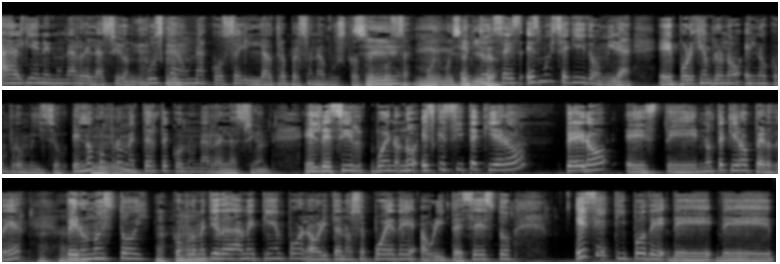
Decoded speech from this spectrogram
alguien en una relación busca una cosa y la otra persona busca otra Sí, cosa. muy, muy seguido. Entonces, es muy seguido, mira, eh, por ejemplo, no, el no compromiso, el no Sí. comprometerte con una relación, el decir, bueno, no, es que sí te quiero, pero este, no te quiero perder, Ajá. pero no estoy Ajá. comprometida, dame tiempo, ahorita no se puede, ahorita es esto. Ese tipo de, de,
